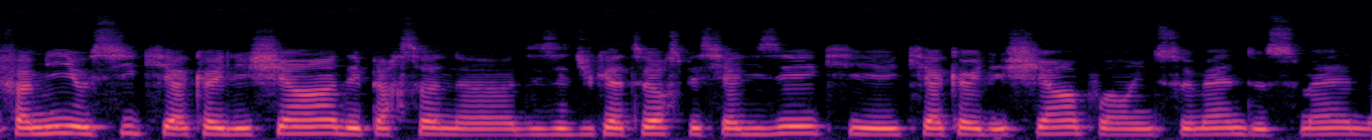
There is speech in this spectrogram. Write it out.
familles aussi qui accueillent les chiens, des personnes, euh, des éducateurs spécialisés qui, accueillent les chiens pendant une semaine, deux semaines,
